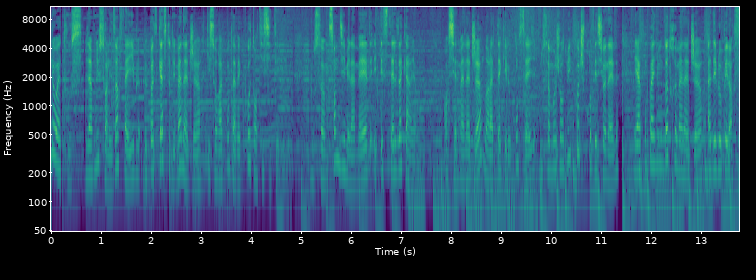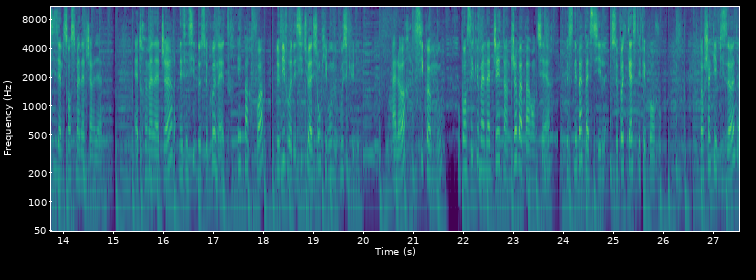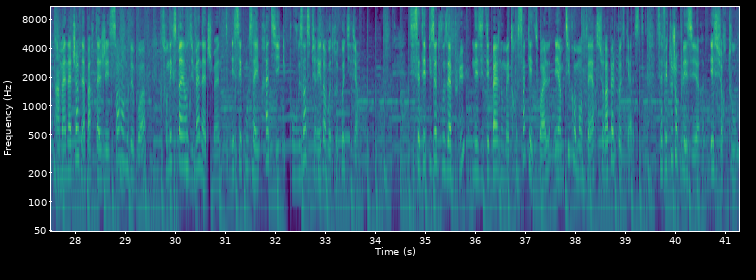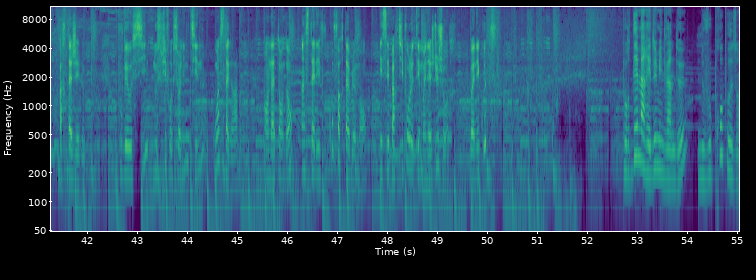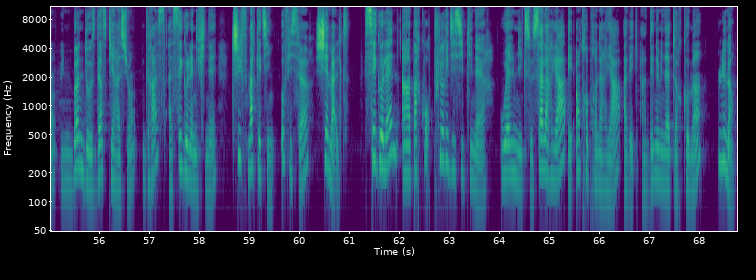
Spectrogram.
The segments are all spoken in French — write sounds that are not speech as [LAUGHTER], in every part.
Hello à tous, bienvenue sur Les Infaillibles, le podcast des managers qui se raconte avec authenticité. Nous sommes Sandy Melamed et Estelle Zakarian. Anciennes managers dans la tech et le conseil, nous sommes aujourd'hui coachs professionnels et accompagnons d'autres managers à développer leur sixième sens managérial. Être manager nécessite de se connaître et parfois de vivre des situations qui vont nous bousculer. Alors, si comme nous, vous pensez que manager est un job à part entière, que ce n'est pas facile, ce podcast est fait pour vous. Dans chaque épisode, un manager vient partager sans langue de bois son expérience du management et ses conseils pratiques pour vous inspirer dans votre quotidien. Si cet épisode vous a plu, n'hésitez pas à nous mettre 5 étoiles et un petit commentaire sur Apple Podcast. Ça fait toujours plaisir et surtout, partagez-le. Vous pouvez aussi nous suivre sur LinkedIn ou Instagram. En attendant, installez-vous confortablement et c'est parti pour le témoignage du jour. Bonne écoute Pour démarrer 2022, nous vous proposons une bonne dose d'inspiration grâce à Ségolène Finet, Chief Marketing Officer chez Malte. Ségolène a un parcours pluridisciplinaire où elle mixe salariat et entrepreneuriat avec un dénominateur commun, l'humain.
